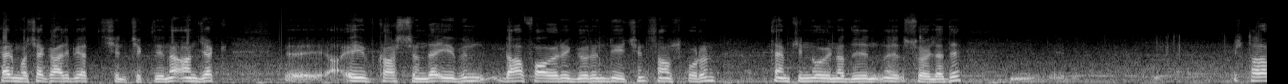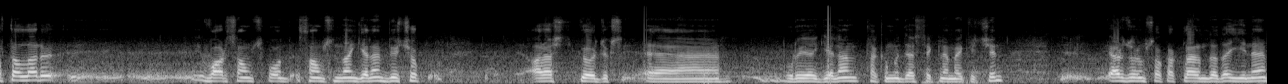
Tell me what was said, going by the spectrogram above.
her maça galibiyet için çıktığını ancak e, Eyüp karşısında Eyüp'ün daha favori göründüğü için Samspor'un temkinli oynadığını söyledi. Taraftarları e, var Samsun, Samsun'dan gelen birçok araç gördük eee, buraya gelen takımı desteklemek için. E, Erzurum sokaklarında da yine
